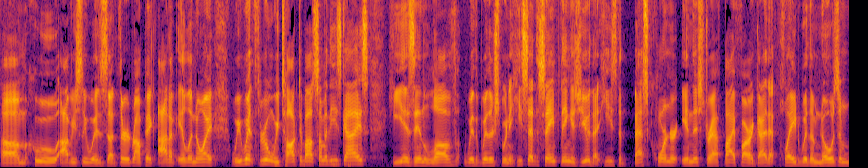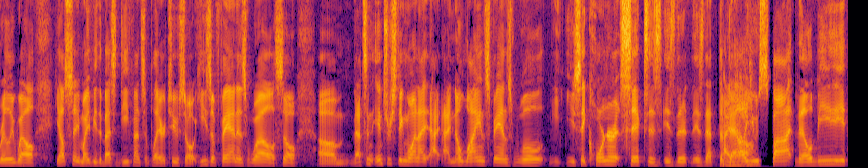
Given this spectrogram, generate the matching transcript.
um, who obviously was a third round pick out of Illinois. We went through and we talked about some of these guys. He is in love with Witherspoon, and he said the same thing as you that he's the best corner in this draft by far. A guy that played with him, knows him really well. He also said he might be the best defensive player too, so he's a fan as well. So um, that's an interesting one. I, I, I know Lions fans will. You say corner at six is is there is that the I value know. spot? They'll be,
